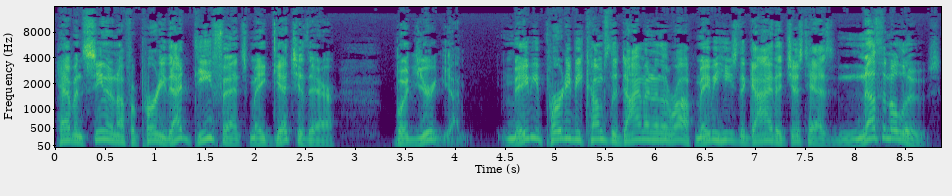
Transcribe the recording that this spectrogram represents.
haven't seen enough of Purdy. That defense may get you there, but you're maybe Purdy becomes the diamond in the rough. Maybe he's the guy that just has nothing to lose.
